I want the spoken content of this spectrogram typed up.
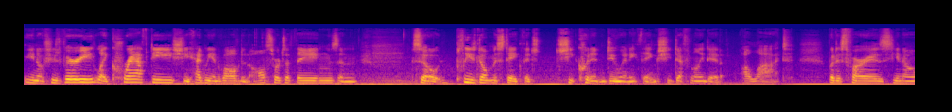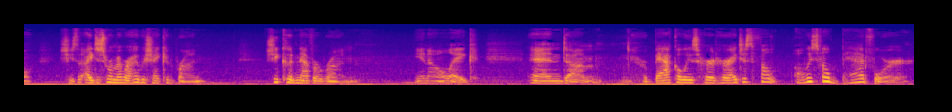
you know she was very like crafty she had me involved in all sorts of things and so please don't mistake that she couldn't do anything. She definitely did a lot. But as far as you know she's i just remember i wish i could run. She could never run you know like and um her back always hurt her. I just felt always felt bad for her.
